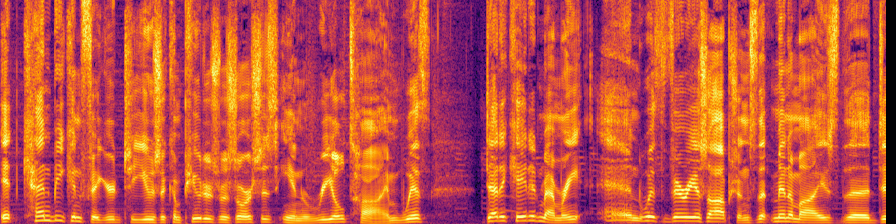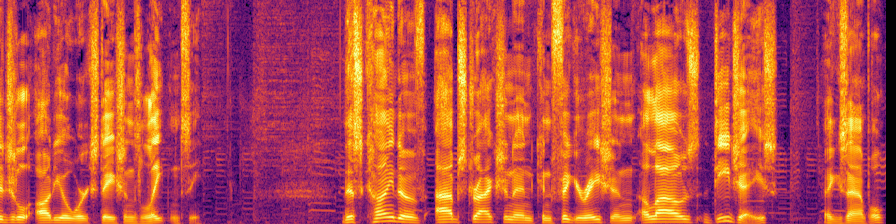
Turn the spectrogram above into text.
it can be configured to use a computer's resources in real time with dedicated memory, and with various options that minimize the digital audio workstation's latency. This kind of abstraction and configuration allows DJs, example,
